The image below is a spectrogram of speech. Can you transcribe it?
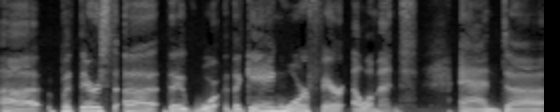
Uh, but there's uh, the war, the gang warfare element, and uh,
